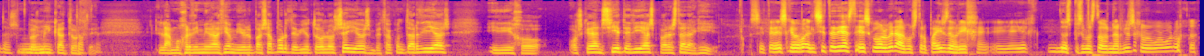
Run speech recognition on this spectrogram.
2014. La mujer de inmigración vio el pasaporte, vio todos los sellos, empezó a contar días y dijo, os quedan siete días para estar aquí. Si tenéis que, en siete días tenéis que volver a vuestro país de origen. Y- y nos pusimos todos nerviosos. dijimos, bueno, bueno.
